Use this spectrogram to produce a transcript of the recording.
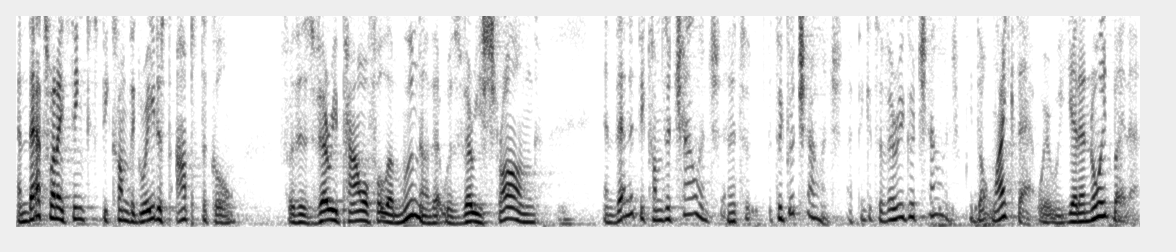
and that's what I think has become the greatest obstacle for this very powerful Emunah that was very strong and then it becomes a challenge. And it's a, it's a good challenge. I think it's a very good challenge. We don't like that, where we get annoyed by that.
